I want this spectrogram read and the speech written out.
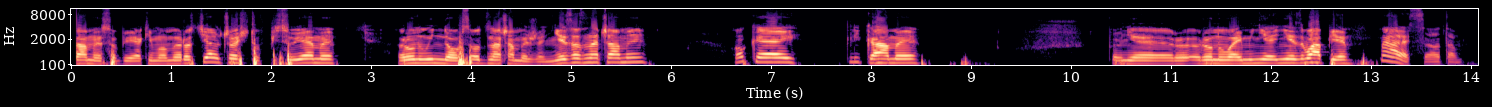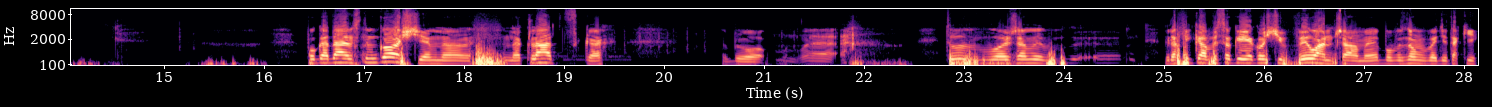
Sprawdzamy sobie jaki mamy rozdzielczość, tu wpisujemy. Run Windows odznaczamy, że nie zaznaczamy. OK. Klikamy. Pewnie Runway mi nie, nie złapie, no ale co tam. Pogadałem z tym gościem na, na klackach. To było... E, tu włożymy... E, grafika wysokiej jakości wyłączamy, bo znowu będzie taki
